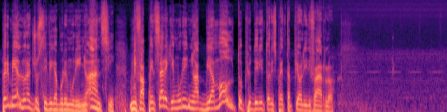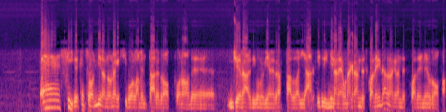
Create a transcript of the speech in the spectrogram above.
per me allora giustifica pure Murigno. Anzi, mi fa pensare che Murigno abbia molto più diritto rispetto a Pioli di farlo. Eh sì, perché insomma il Milan non è che si può lamentare troppo no, de, in generale di come viene trattato dagli arbitri. Il Milan è una grande squadra in Italia e una grande squadra in Europa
